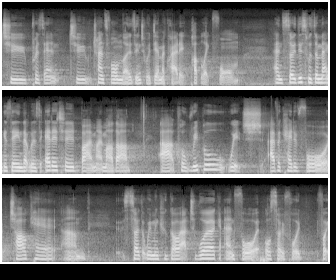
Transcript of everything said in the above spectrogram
to present, to transform those into a democratic public form. And so this was a magazine that was edited by my mother uh, called Ripple, which advocated for childcare um, so that women could go out to work and for also for, for,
